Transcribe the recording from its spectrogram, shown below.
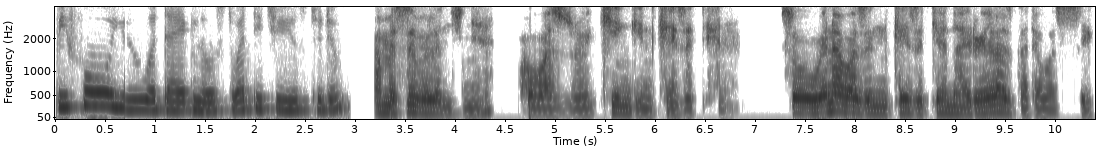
Before you were diagnosed, what did you used to do? I'm a civil engineer. I was working in KZN. So when I was in KZN, I realized that I was sick.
